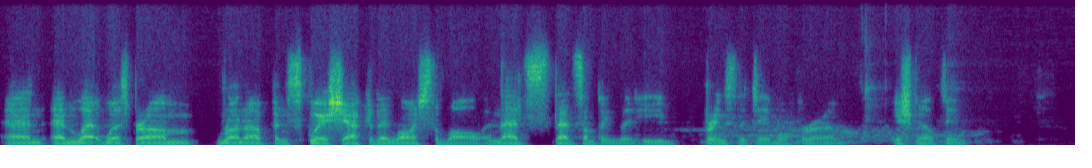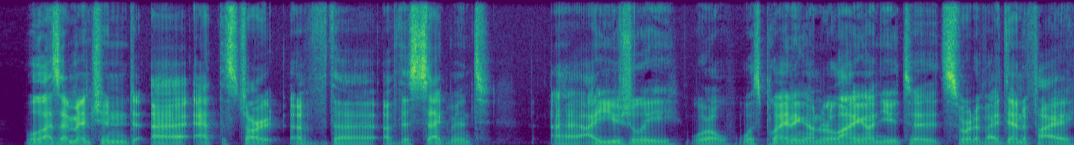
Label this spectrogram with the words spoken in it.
and and let West Brom run up and squish after they launch the ball, and that's that's something that he brings to the table for a Ismaël team. Well, as I mentioned uh, at the start of the of this segment, uh, I usually well was planning on relying on you to sort of identify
